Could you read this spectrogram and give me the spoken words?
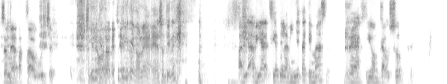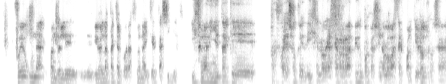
eso me ha pasado mucho. Eso, tiene que, doler, ¿eh? eso tiene que... había, había, fíjate, la viñeta que más reacción causó fue una cuando le, dio el ataque al corazón a Iker Casillas. Hizo una viñeta que pues fue eso que dije, lo voy a hacer rápido porque si no lo va a hacer cualquier otro. O sea,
